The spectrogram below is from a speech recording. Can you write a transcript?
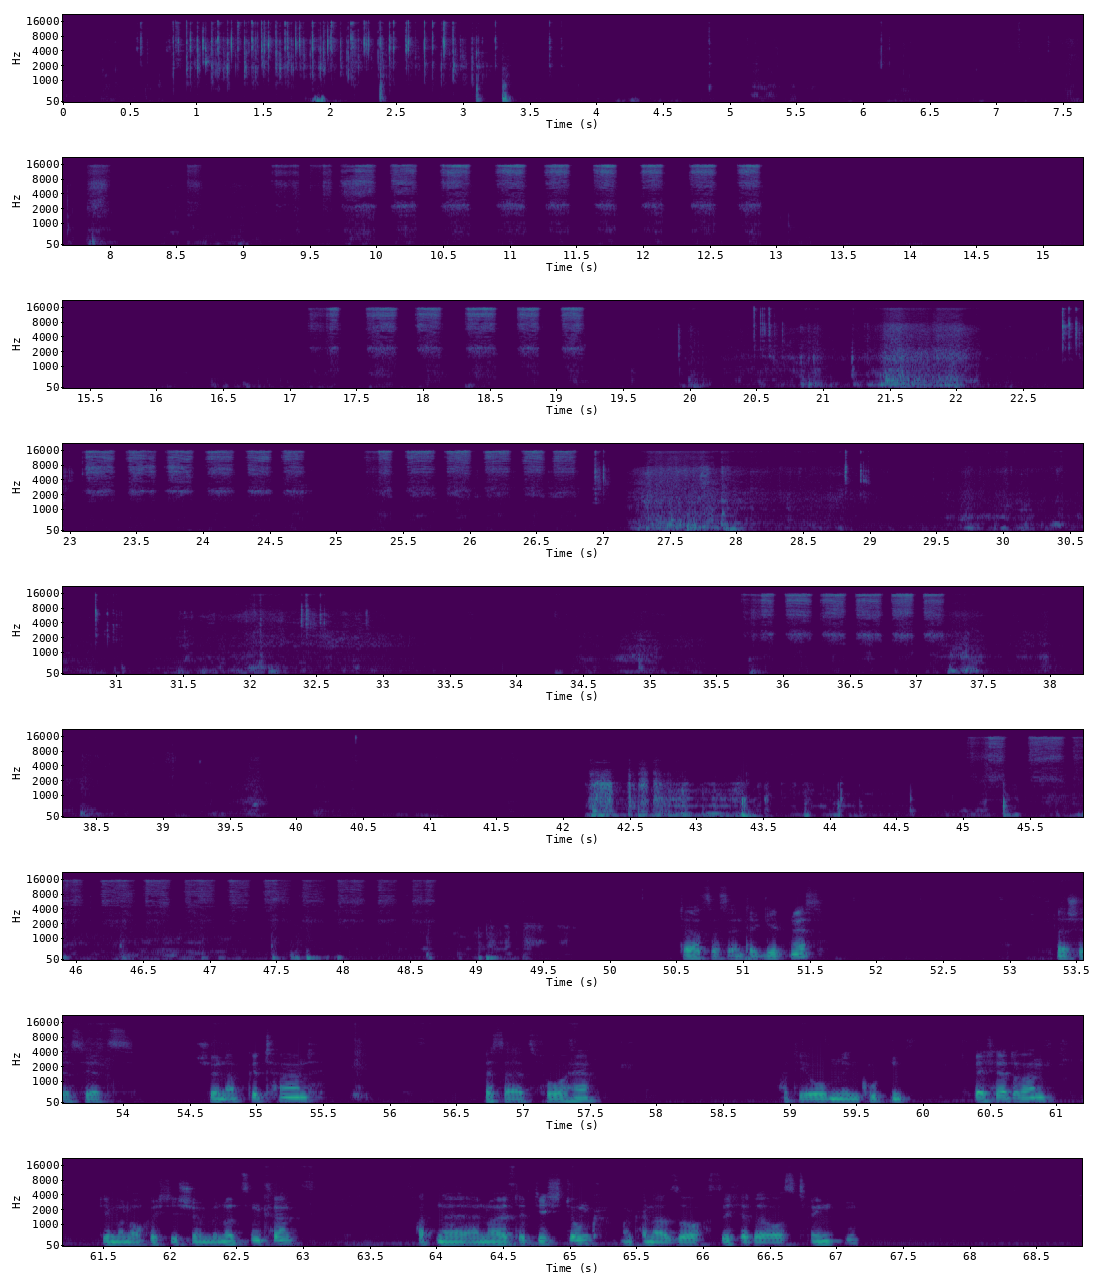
Da ist das Endergebnis. Die Flasche ist jetzt schön abgetarnt. Besser als vorher. Hat hier oben den guten Becher dran, den man auch richtig schön benutzen kann. Hat eine erneuerte Dichtung. Man kann also auch sicher daraus trinken.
